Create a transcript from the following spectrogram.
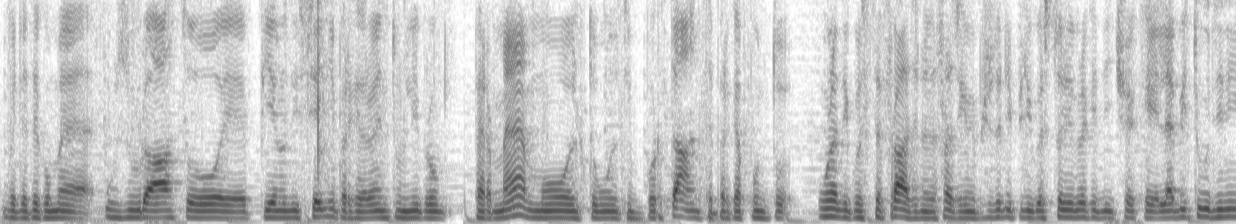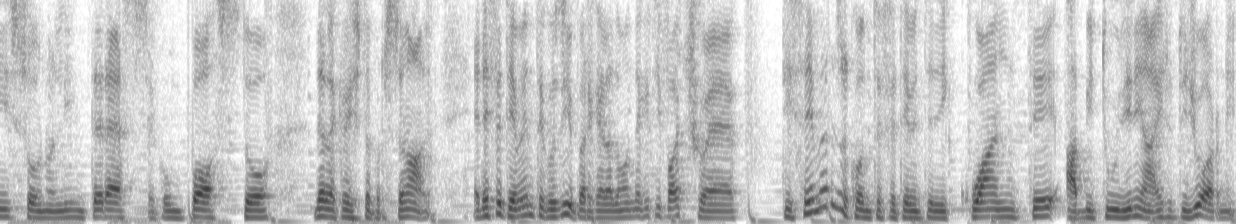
vedete com'è usurato e pieno di segni perché è veramente un libro per me molto molto importante perché appunto una di queste frasi, una delle frasi che mi è piaciuta di più di questo libro è che dice che le abitudini sono l'interesse composto della crescita personale ed effettivamente così perché la domanda che ti faccio è ti sei mai reso conto effettivamente di quante abitudini hai tutti i giorni?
